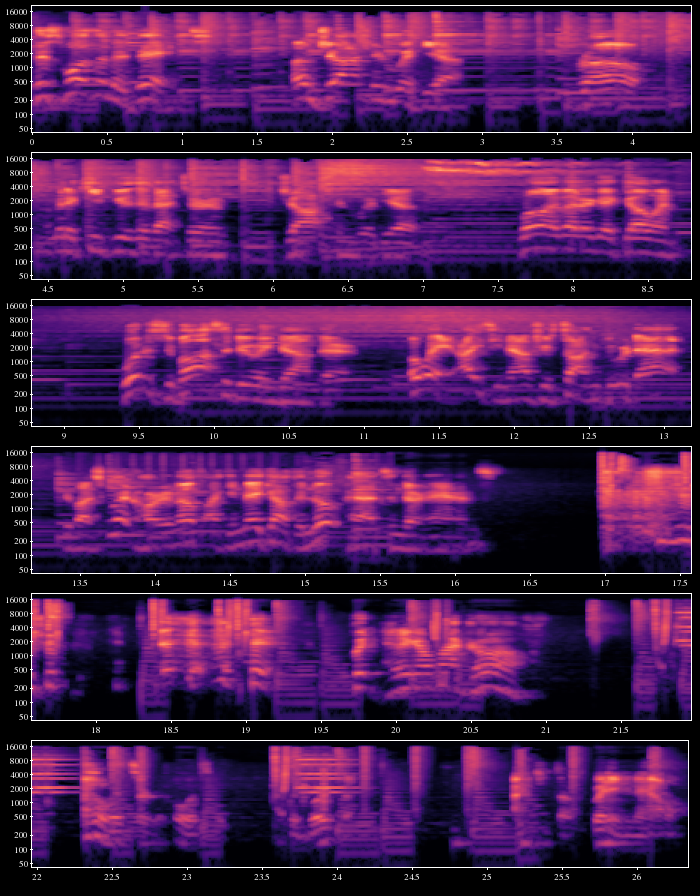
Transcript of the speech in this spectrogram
This wasn't a date. I'm joshing with you. Bro, I'm gonna keep using that term, joshing with you. Well, I better get going. What is Tsubasa doing down there? Oh wait, I see now she's talking to her dad. If I squint hard enough, I can make out the notepads in their hands. Quit hitting on my girl. Oh, it's her. Oh, it's her, it's her boyfriend. I should stop quitting now.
